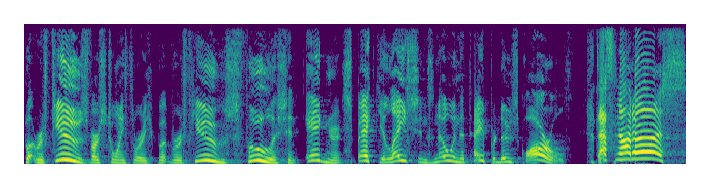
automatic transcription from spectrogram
But refuse, verse 23, but refuse foolish and ignorant speculations, knowing that they produce quarrels. That's not us.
